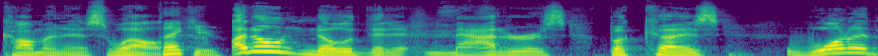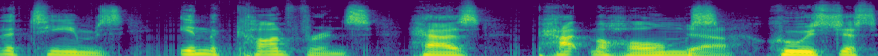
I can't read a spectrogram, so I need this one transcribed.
comment as well. Thank you. I don't know that it matters because one of the teams in the conference has Pat Mahomes, Yeah. who is just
